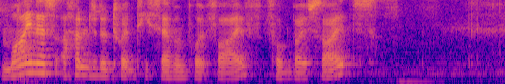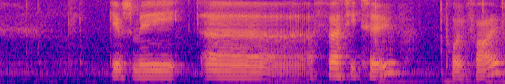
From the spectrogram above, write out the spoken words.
minus 127.5 from both sides gives me uh, 32.5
